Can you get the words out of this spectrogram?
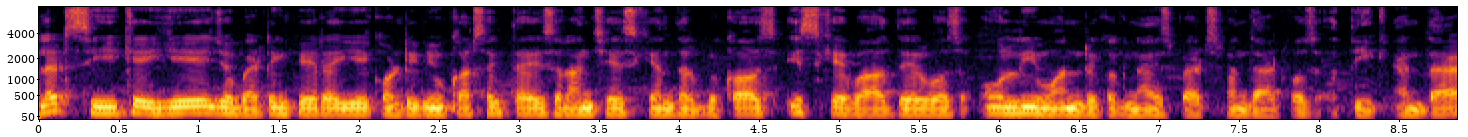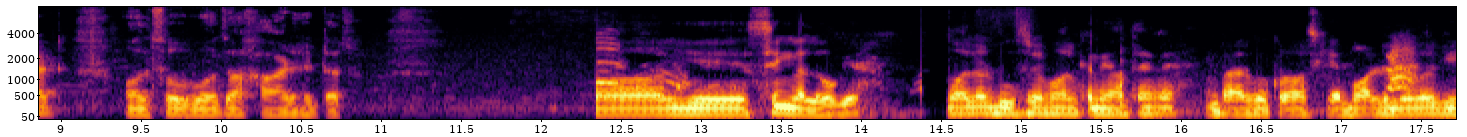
لیٹ سی کہ یہ جو بیٹنگ پیئر ہے یہ کنٹینیو کر سکتا ہے اس رن چیز کے اندر بیکاز اس کے بعد there was only one recognised batsman that was Atiq and that also was a hard hitter اور یہ سنگل ہو گیا۔ بالر دوسرے بال کے لیے آتے ہوئے امپائر کو کراس کیا بال ڈلیور کی۔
